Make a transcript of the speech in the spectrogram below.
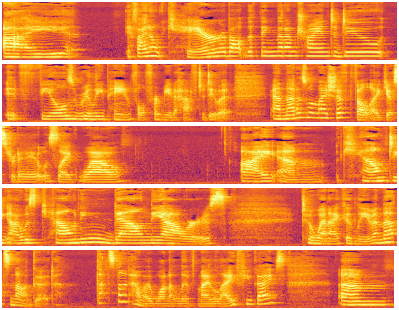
i if i don't care about the thing that i'm trying to do it feels really painful for me to have to do it and that is what my shift felt like yesterday it was like wow i am counting i was counting down the hours to when I could leave, and that's not good. That's not how I want to live my life, you guys. Um,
